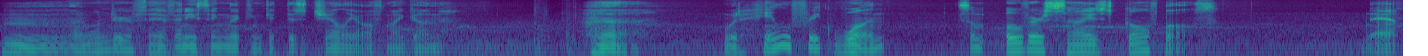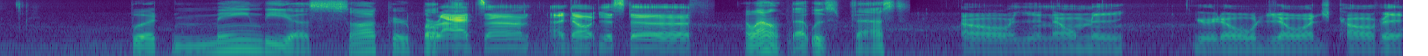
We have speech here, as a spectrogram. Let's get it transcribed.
Hmm, I wonder if they have anything that can get this jelly off my gun. Huh. Would Halo Freak want some oversized golf balls? Nah. But maybe a soccer ball. Alright, son. I got your stuff. Oh wow, that was fast. Oh, you know me. Good old George Coffey.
